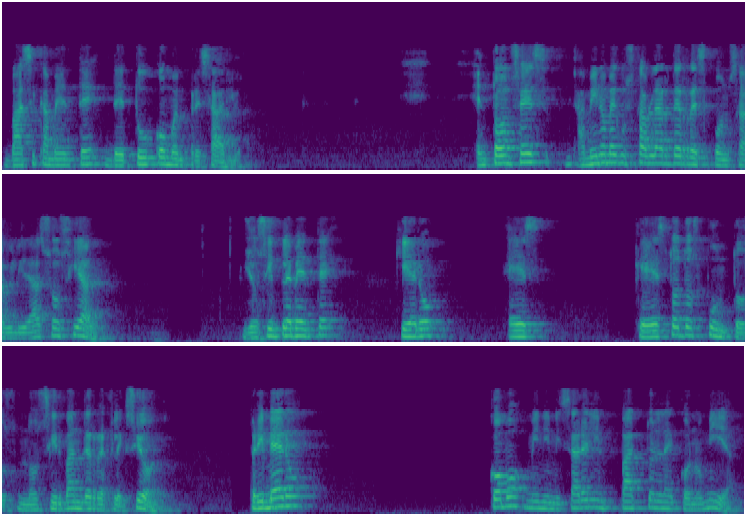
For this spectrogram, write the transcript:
básicamente de tú como empresario. Entonces, a mí no me gusta hablar de responsabilidad social. Yo simplemente quiero es que estos dos puntos nos sirvan de reflexión. Primero, cómo minimizar el impacto en la economía.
